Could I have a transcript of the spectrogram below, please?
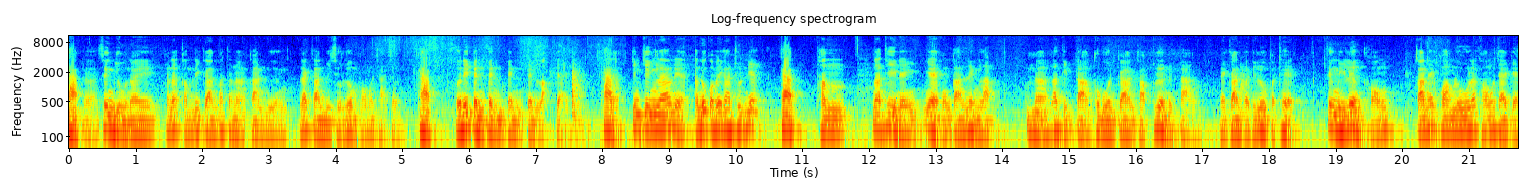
ครับนะซึ่งอยู่ในคณะกรรมการพัฒนาการเมือง และการมีส่วนร่วมของประชาชน ครับ ตัวนี้เป็นเป็นเป็นเป็นหลักใหญ่ครับนะจริงๆแล้วเนี่ยอนุกรรมธิการชุดเนี้ยครับ ทำหน้าที่ในแง่ของการเร่งรัดนะและติดตามกระบวนการขับเคลื่อนต่างๆ ในการปฏิรูปประเทศ ซึ่งมีเรื่องของการให้ความรู้และความเข้าใจแก่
